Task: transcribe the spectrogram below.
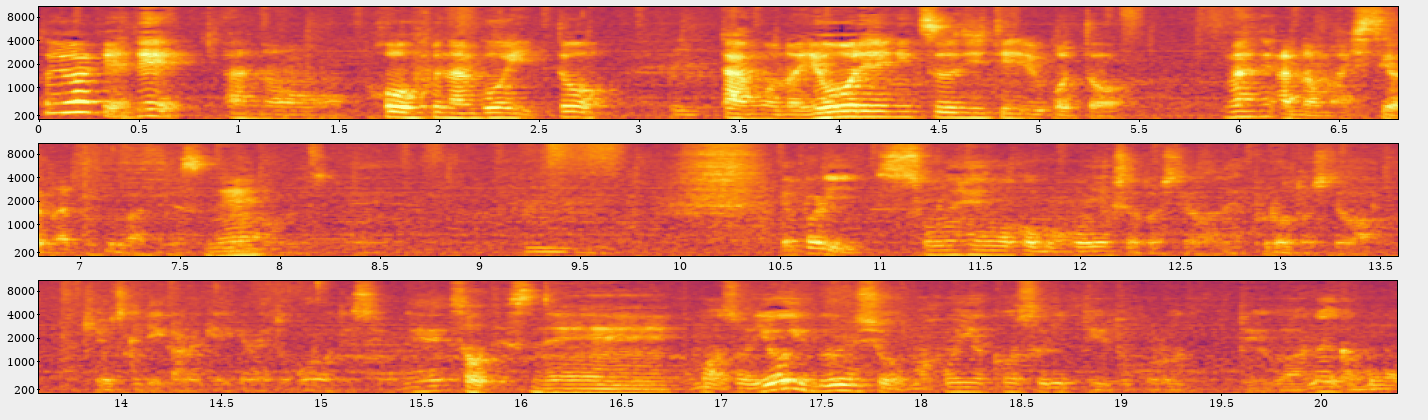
そういうわけであの豊富な語彙とうん。単語の用例に通じていることが、ね、あのまあ必要になってくるわけですね。やっぱりその辺はこう翻訳者としてはねプロとしては気をつけていかなきゃいけないところですよね。そうですね。まあその良い文章、まあ、翻訳をするっていうところっていうのは何かもうも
